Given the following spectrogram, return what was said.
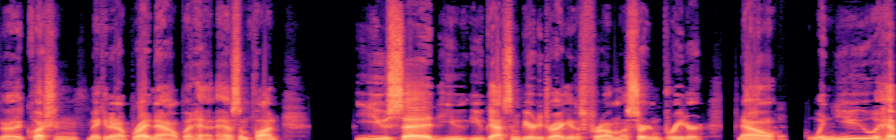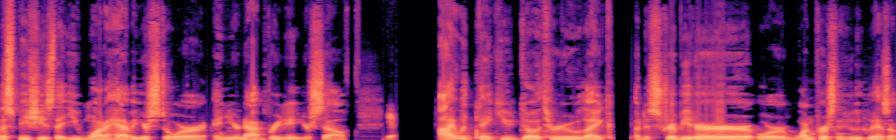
a, a question. Making it up right now, but ha- have some fun. You said you you got some bearded dragons from a certain breeder. Now, when you have a species that you want to have at your store and you're not breeding it yourself, Yeah. I would think you'd go through like a distributor or one person who who has a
